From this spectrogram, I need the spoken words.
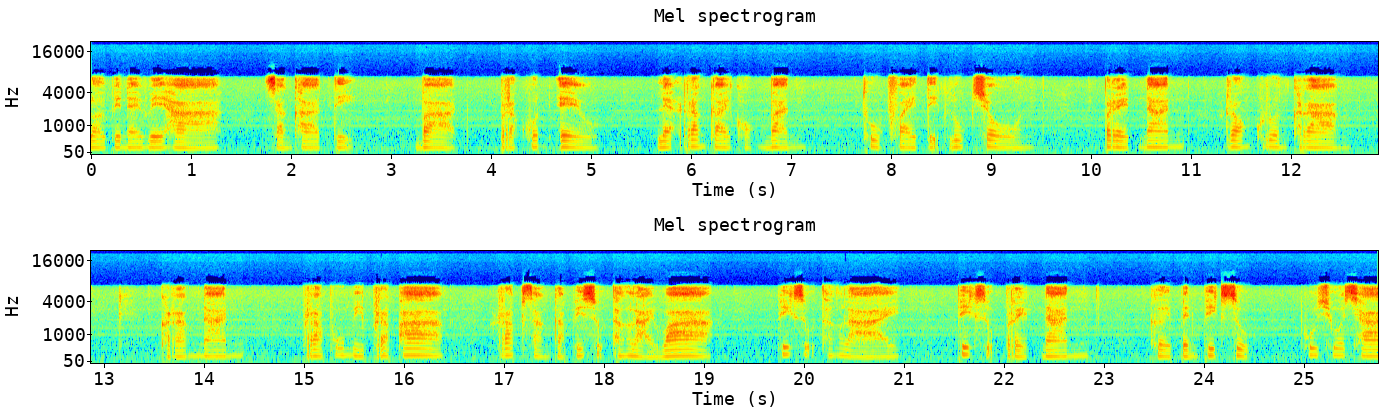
ลอยไปในเวหา สังคาติ บาท ประคตเอว และร่างกายของมัน ถูกไฟติดลูกโชน เปรตนั้นร้องครวญคราง ครั้งนั้น พระผู้มีพระภาค รับสั่งกับภิกษุทั้งหลายว่า ภิกษุทั้งหลาย ภิกษุเปรตนั้น เคยเป็นภิกษุผู้ชั่วช้า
